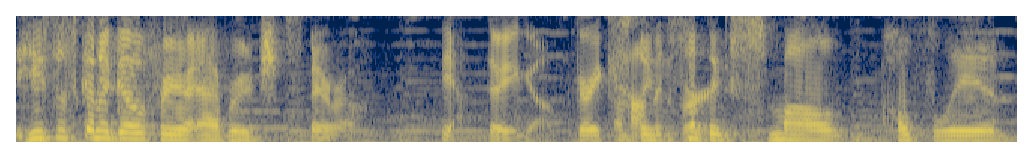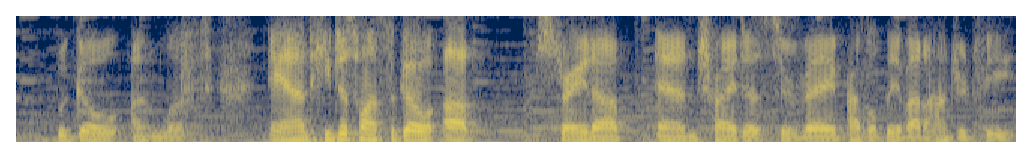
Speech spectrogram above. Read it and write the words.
He's just gonna go for your average sparrow. yeah. There you go. Very common Something, something small. Hopefully, would go unlooked. And he just wants to go up, straight up, and try to survey probably about hundred feet.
